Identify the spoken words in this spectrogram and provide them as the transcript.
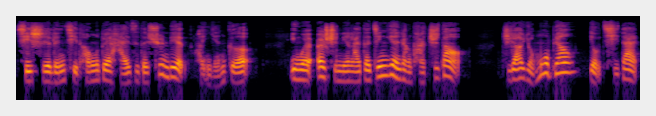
其实林启通对孩子的训练很严格，因为二十年来的经验让他知道，只要有目标、有期待，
